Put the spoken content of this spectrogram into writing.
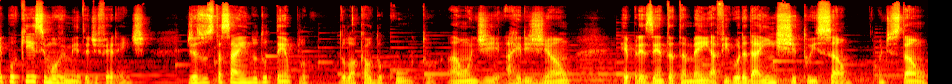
E por que esse movimento é diferente? Jesus está saindo do templo, do local do culto, aonde a religião representa também a figura da instituição, onde estão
